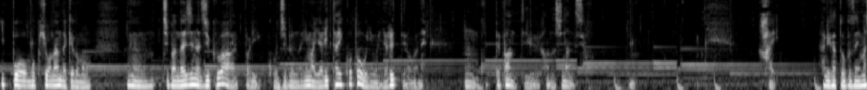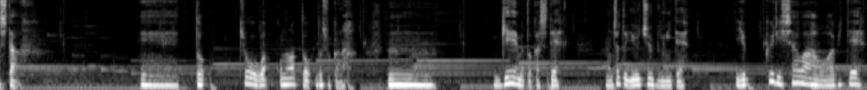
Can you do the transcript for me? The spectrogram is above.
一方目標なんだけども、うん、一番大事な軸は、やっぱり、こう自分の今やりたいことを今やるっていうのがね、うん、コッペパンっていう話なんですよ。うん、はい。ありがとうございました。えー、っと、今日はこの後どうしようかな。うーん、ゲームとかして、ちょっと YouTube 見て、ゆっくりシャワーを浴びて、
